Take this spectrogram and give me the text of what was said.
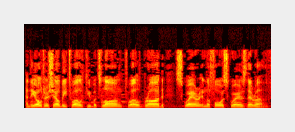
And the altar shall be twelve cubits long, twelve broad, square in the four squares thereof.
